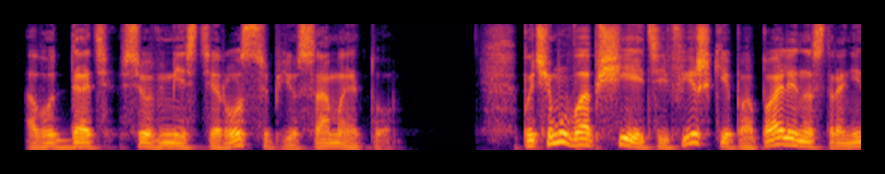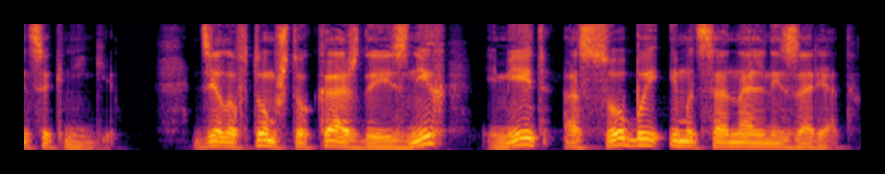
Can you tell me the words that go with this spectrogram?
а вот дать все вместе россыпью самое то. Почему вообще эти фишки попали на страницы книги? Дело в том, что каждая из них имеет особый эмоциональный заряд.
